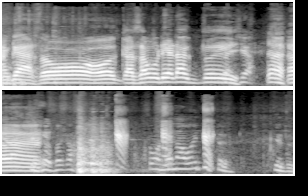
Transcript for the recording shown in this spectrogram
अंगास ओ कसा उड्या टाकतोय. सोन्या नाव आहे तिथं तिथं.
